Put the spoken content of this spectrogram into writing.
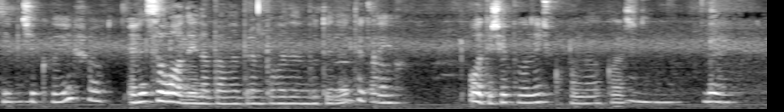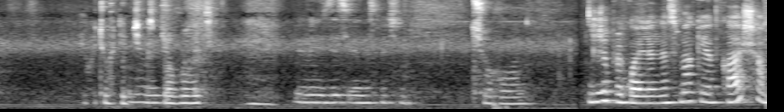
Хлібчик вийшов. Він солоний, напевно, прям повинен бути, не такий. Так. О, ти ще й полуничку помила, клас. Бери. Я хочу хлібчик Полуничку. спробувати. Мені здається, він не смачний. Чого? Дуже прикольно. На смак як каша,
